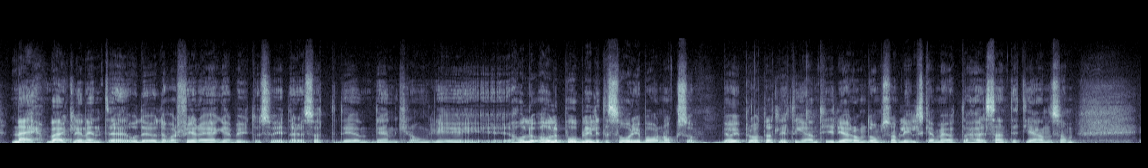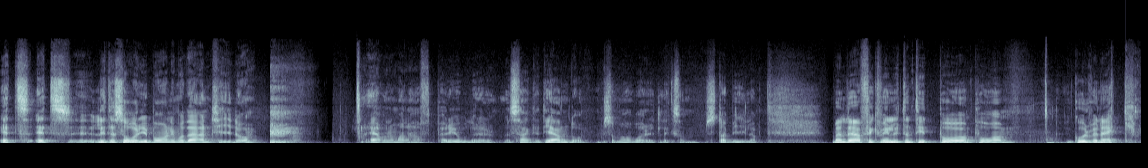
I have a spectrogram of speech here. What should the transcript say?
Nej, verkligen inte. Och det, det har varit flera ägarbyten och så vidare. Så det, det, är en krånglig... Håller, håller på att bli lite sorgebarn också. Vi har ju pratat lite grann tidigare om de som Lill ska möta här, saint Etienne, som ett, ett lite sorgebarn i modern tid. Då. Även om man har haft perioder, saint Etienne då, som har varit liksom stabila. Men där fick vi en liten titt på, på Gourvenek.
